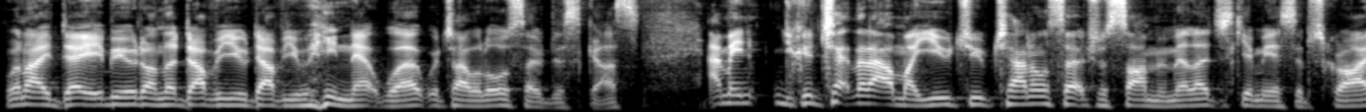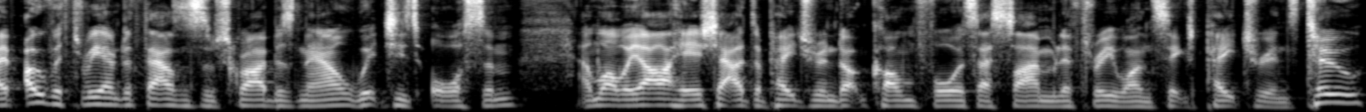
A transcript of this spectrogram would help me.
when I debuted on the WWE network, which I will also discuss. I mean, you can check that out on my YouTube channel, search for Simon Miller, just give me a subscribe. Over 300,000 subscribers now, which is awesome. And while we are here, shout out to patreon.com forward slash Simon of 316 Patreons too.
